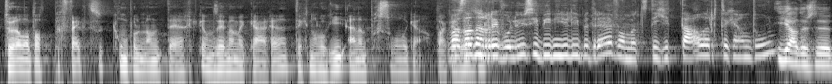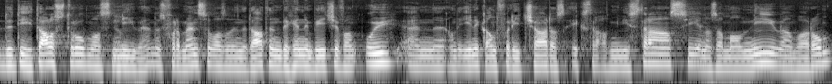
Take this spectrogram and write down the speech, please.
Terwijl dat, dat perfect complementair kan zijn met elkaar, hè, technologie en een persoonlijke aanpak. Was dat een revolutie binnen jullie bedrijf om het digitaler te gaan doen? Ja, dus de, de digitale stroom was nieuw. Hè. Dus voor mensen was dat inderdaad in het begin een beetje van oei, en uh, aan de ene kant voor HR, dat is extra administratie en dat is allemaal nieuw en waarom.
